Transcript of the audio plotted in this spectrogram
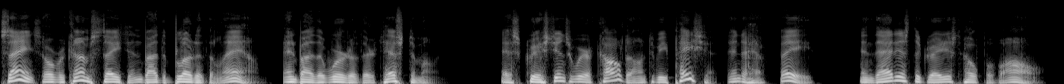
Saints overcome Satan by the blood of the Lamb and by the word of their testimony. As Christians, we are called on to be patient and to have faith, and that is the greatest hope of all.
